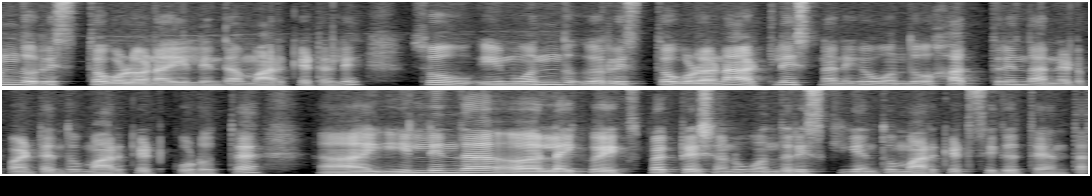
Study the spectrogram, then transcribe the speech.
ಒಂದು ರಿಸ್ಕ್ ತೊಗೊಳ್ಳೋಣ ಇಲ್ಲಿಂದ ಮಾರ್ಕೆಟಲ್ಲಿ ಸೊ ಇನ್ನು ಒಂದು ರಿಸ್ಕ್ ತೊಗೊಳ್ಳೋಣ ಅಟ್ಲೀಸ್ಟ್ ನನಗೆ ಒಂದು ಹತ್ತರಿಂದ ಹನ್ನೆರಡು ಪಾಯಿಂಟ್ ಎಂದು ಮಾರ್ಕೆಟ್ ಕೊಡುತ್ತೆ. ಇಲ್ಲಿಂದ ಲೈಕ್ ಎಕ್ಸ್ಪೆಕ್ಟೇಷನ್ ಒಂದು ರಿಸ್ಕಿಗಂತೂ ಮಾರ್ಕೆಟ್ ಸಿಗುತ್ತೆ ಅಂತ.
